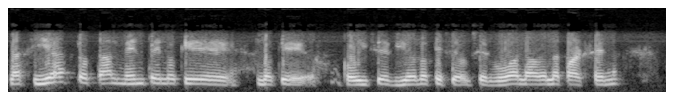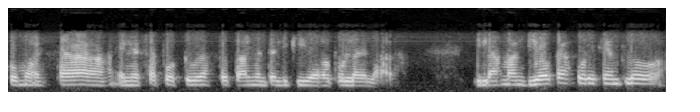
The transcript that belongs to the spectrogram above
la CIA totalmente lo que lo que hoy se vio, lo que se observó al lado de la parcela, como está en esa postura totalmente liquidado por la helada. Y las mandiocas, por ejemplo,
